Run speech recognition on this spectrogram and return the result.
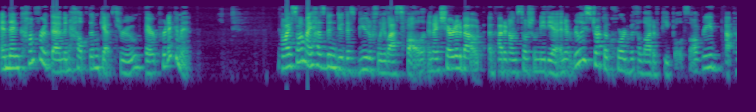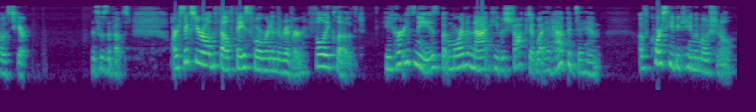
and then comfort them and help them get through their predicament. Now, I saw my husband do this beautifully last fall, and I shared it about, about it on social media, and it really struck a chord with a lot of people. So I'll read that post here. This was the post. Our six year old fell face forward in the river, fully clothed. He hurt his knees, but more than that, he was shocked at what had happened to him. Of course, he became emotional.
